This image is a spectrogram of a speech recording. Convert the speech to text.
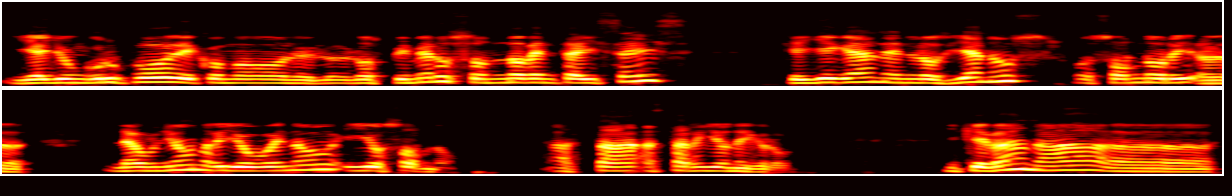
y hay un grupo de como los primeros son 96 que llegan en los llanos, Osorno, uh, La Unión, Río Bueno y Osorno, hasta, hasta Río Negro, y que van a,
